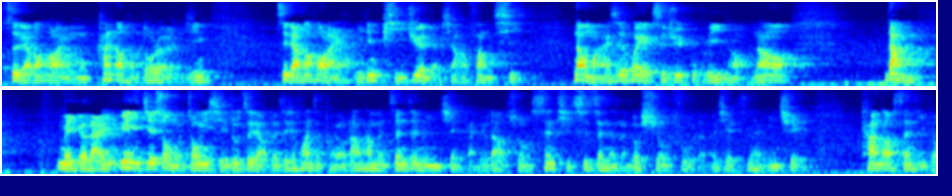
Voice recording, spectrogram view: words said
治疗到后来，我们看到很多人已经治疗到后来已经疲倦了，想要放弃。那我们还是会持续鼓励吼，然后让每个来愿意接受我们中医协助治疗的这些患者朋友，让他们真正明显感觉到说，身体是真的能够修复的，而且是很明确。看到身体都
